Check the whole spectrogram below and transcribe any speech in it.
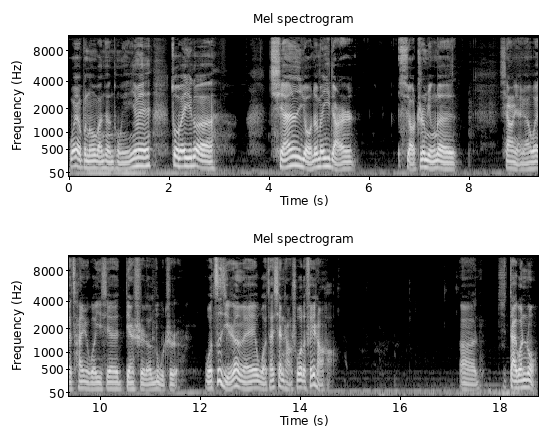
我也不能完全同意，因为作为一个前有那么一点儿小知名的。相声演员，我也参与过一些电视的录制。我自己认为我在现场说的非常好，呃，带观众，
